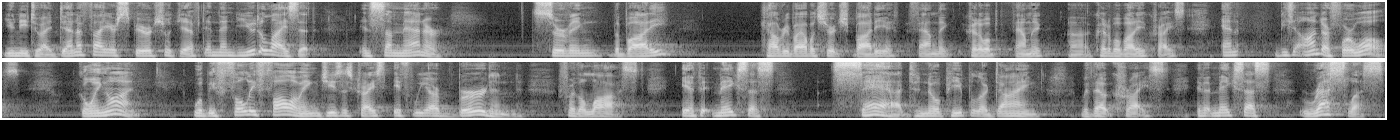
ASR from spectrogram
you need to identify your spiritual gift and then utilize it in some manner, serving the body, Calvary Bible Church body, family, credible family, uh, credible body of Christ, and beyond our four walls. Going on, we'll be fully following Jesus Christ if we are burdened for the lost. If it makes us sad to know people are dying without Christ, if it makes us restless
